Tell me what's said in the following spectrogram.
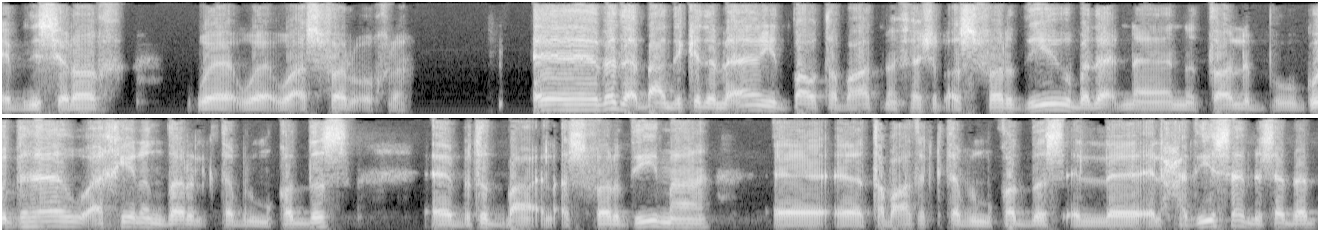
ابن سراخ وأصفار أخرى. آه بدأ بعد كده بقى يطبعوا طبعات ما فيهاش الأصفار دي وبدأنا نطالب بوجودها وأخيرا دار الكتاب المقدس آه بتطبع الأصفار دي مع طبعات الكتاب المقدس الحديثة بسبب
